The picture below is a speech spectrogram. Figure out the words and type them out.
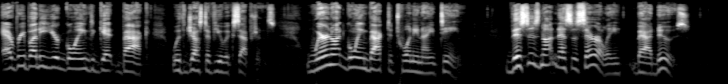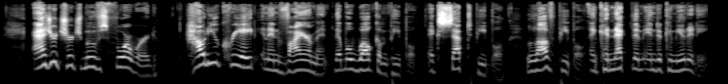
everybody you're going to get back, with just a few exceptions. We're not going back to 2019. This is not necessarily bad news. As your church moves forward, how do you create an environment that will welcome people, accept people, love people, and connect them into community?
